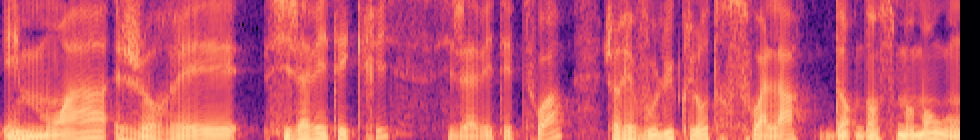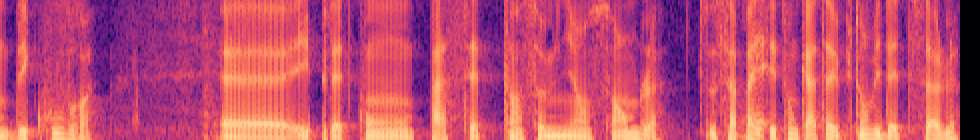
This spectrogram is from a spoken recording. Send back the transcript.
Et moi, j'aurais, si j'avais été Chris, si j'avais été toi, j'aurais voulu que l'autre soit là, dans, dans ce moment où on découvre, euh, et peut-être qu'on passe cette insomnie ensemble. Ça n'a pas Ouais. été ton cas, tu avais plutôt envie d'être seul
